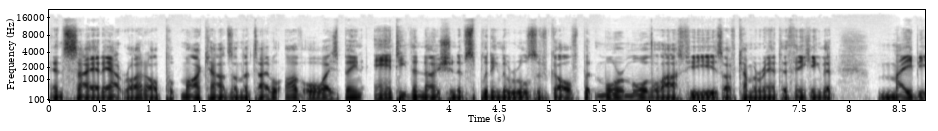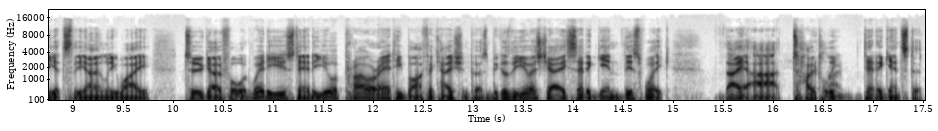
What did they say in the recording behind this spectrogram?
and say it outright. I'll put my cards on the table. I've always been anti the notion of splitting the rules of golf, but more and more the last few years I've come around to thinking that maybe it's the only way to go forward. Where do you stand? Are you a pro or anti bifurcation person? Because the USGA said again this week they are totally right. dead against it.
